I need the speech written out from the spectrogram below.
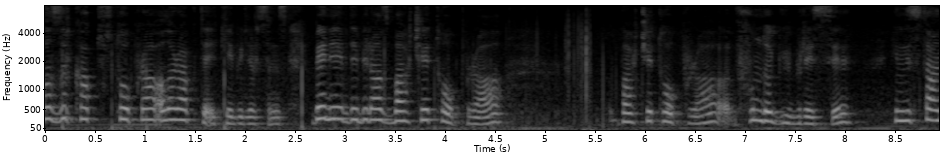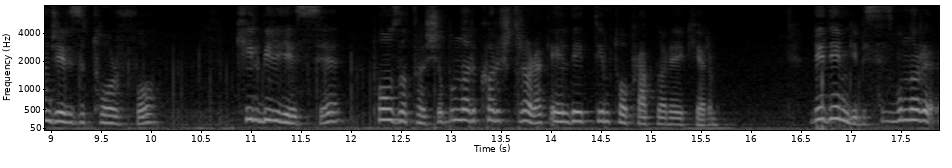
hazır kaktüs toprağı alarak da ekebilirsiniz. Ben evde biraz bahçe toprağı, bahçe toprağı, funda gübresi, Hindistan cevizi torfu, kilbilyesi, ponza taşı bunları karıştırarak elde ettiğim topraklara ekerim. Dediğim gibi siz bunları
